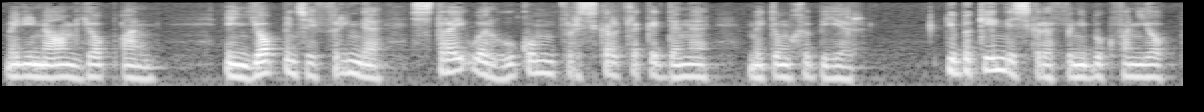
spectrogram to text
met die naam Job aan En Job en sy vriende stry oor hoekom verskriklike dinge met hom gebeur. Die bekende skrif in die boek van Job,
